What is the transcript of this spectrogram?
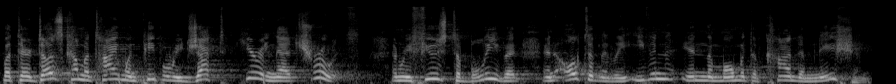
But there does come a time when people reject hearing that truth and refuse to believe it. And ultimately, even in the moment of condemnation,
